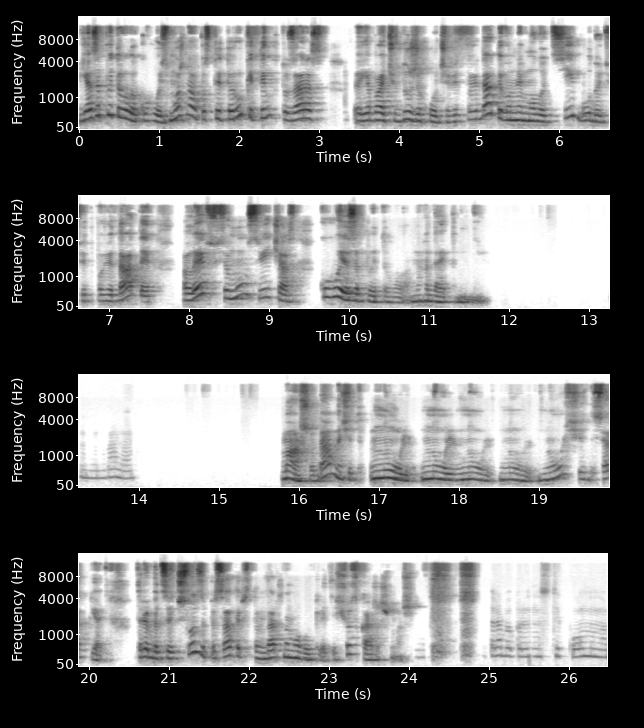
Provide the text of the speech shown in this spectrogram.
Я запитувала когось, можна опустити руки тим, хто зараз, е, я бачу, дуже хоче відповідати. Вони молодці, будуть відповідати, але всьому свій час. Кого я запитувала? Нагадайте мені. Машу, да? Значить, 0, 0, 0, 0, 0, 65. Треба це число записати в стандартному вигляді. Що скажеш, Маша? Треба перенести кому на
